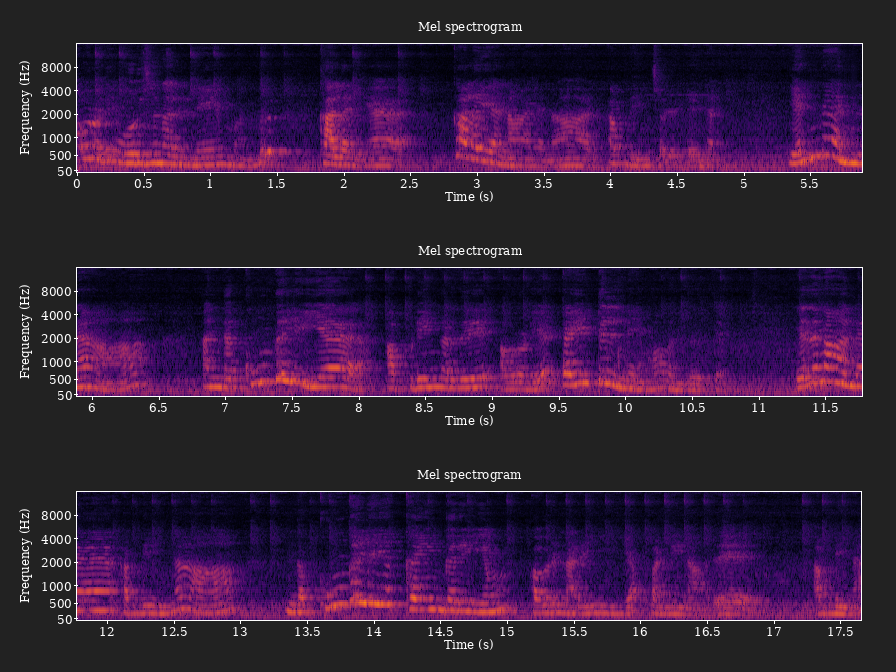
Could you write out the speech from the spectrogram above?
அவருடைய ஒரிஜினல் நேம் வந்து கலைய கலைய நாயனார் அப்படின்னு சொல்லிட்டு என்னன்னா அந்த குங்கலிய அப்படிங்கிறது அவருடைய டைட்டில் நேமாக வந்திருக்கு. எதனால அப்படின்னா இந்த குங்கலிய கைங்கரியம் அவர் நிறைய பண்ணினாரு. அப்படின்னா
